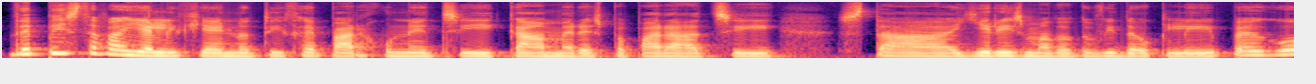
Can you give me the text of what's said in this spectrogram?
δεν πίστευα η αλήθεια είναι ότι θα υπάρχουν έτσι κάμερες παπαράτσι στα γυρίσματα του βίντεο κλιπ. Εγώ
